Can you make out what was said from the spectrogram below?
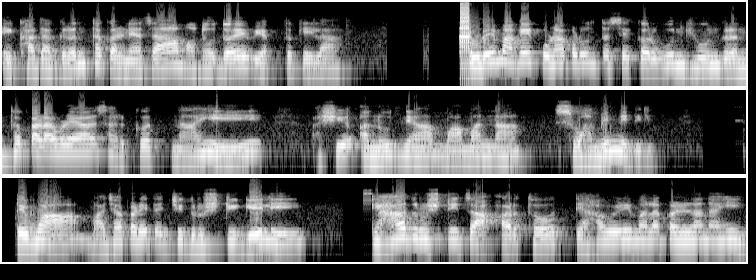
एखादा ग्रंथ करण्याचा मनोदय व्यक्त केला. पुढे मागे कोणाकडून तसे करवून घेऊन ग्रंथ काढावण्यास हरकत नाही अशी अनुज्ञा मामांना स्वामींनी दिली. तेव्हा माझ्याकडे त्यांची दृष्टी गेली. त्या दृष्टीचा अर्थ त्यावेळी मला कळला नाही.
